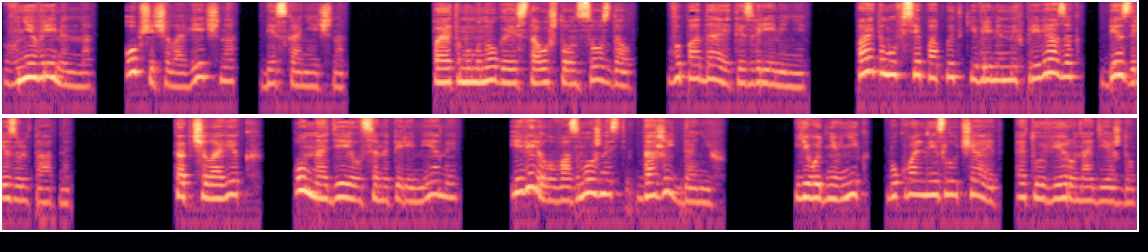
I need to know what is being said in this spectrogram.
вневременно, общечеловечно, бесконечно. Поэтому многое из того, что он создал, выпадает из времени, поэтому все попытки временных привязок безрезультатны. Как человек, он надеялся на перемены и верил в возможность дожить до них. Его дневник буквально излучает эту веру-надежду.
